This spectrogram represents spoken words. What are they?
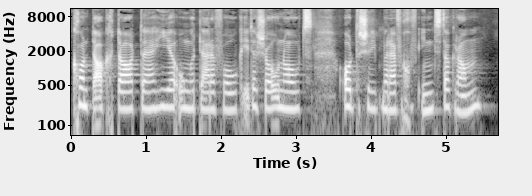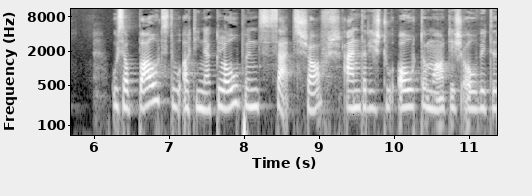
Kontaktdaten hier unter dieser Folge in den Show Notes oder schreib mir einfach auf Instagram. Und sobald du an deinen Glaubenssätzen schaffst, änderst du automatisch auch wieder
